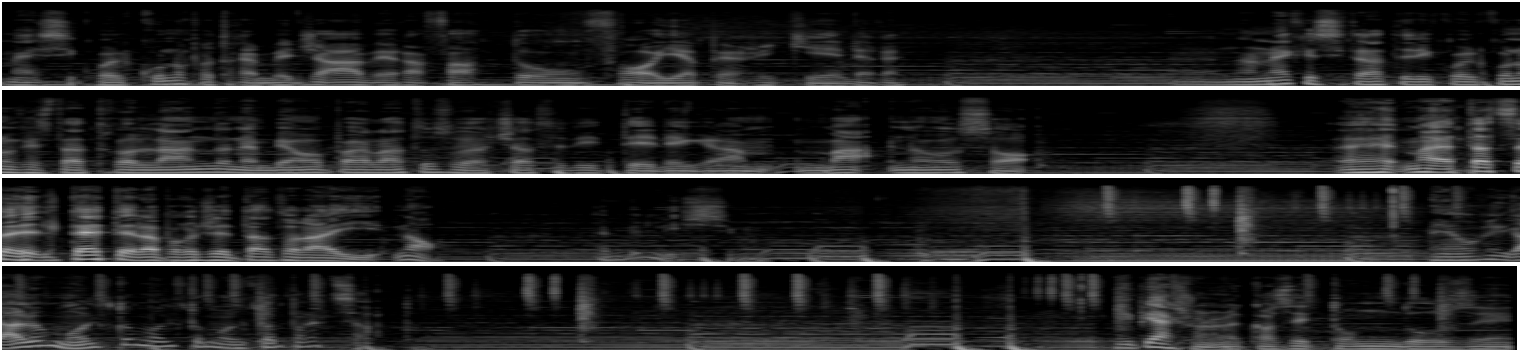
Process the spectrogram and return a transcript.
messi. Qualcuno potrebbe già aver fatto un foia per richiedere. Eh, non è che si tratti di qualcuno che sta trollando, ne abbiamo parlato sulla chat di Telegram, ma non lo so. Eh, ma la tazza del tè te l'ha progettato la I. No, è bellissimo. È un regalo molto molto molto apprezzato. Mi piacciono le cose tondose,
